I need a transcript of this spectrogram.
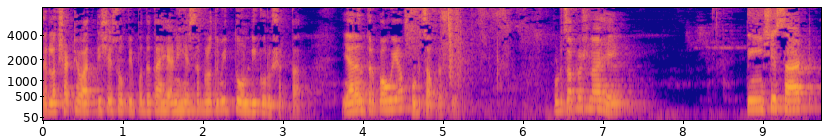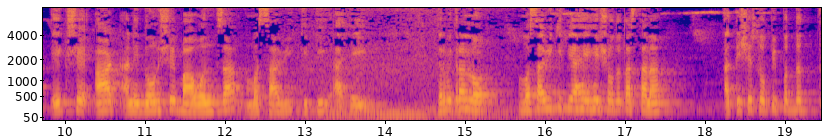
तर लक्षात ठेवा अतिशय सोपी पद्धत आहे आणि हे सगळं तुम्ही तोंडी करू शकतात. यानंतर पाहूया पुढचा प्रश्न. पुढचा प्रश्न आहे तीनशे साठ एकशे आठ आणि दोनशे बावन्नचा मसावी किती आहे? तर मित्रांनो मसावी किती आहे हे शोधत असताना अतिशय सोपी पद्धत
